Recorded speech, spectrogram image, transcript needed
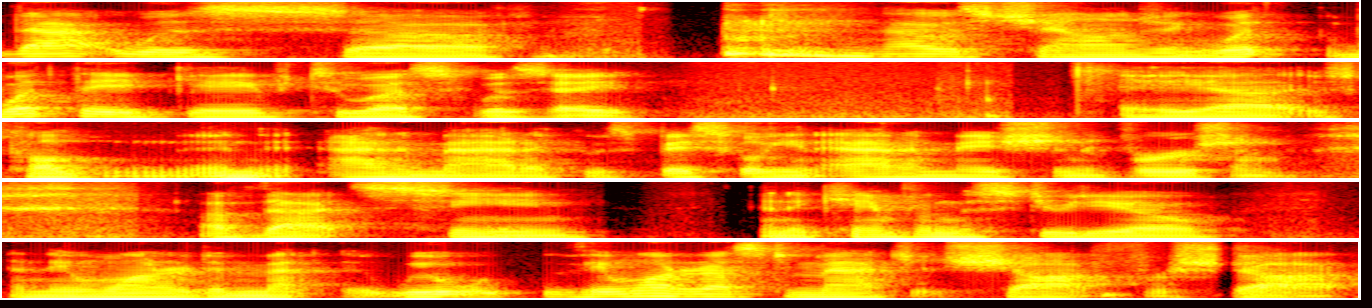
that was uh, that was challenging. What what they gave to us was a a uh, it was called an animatic. It was basically an animation version of that scene, and it came from the studio. And they wanted to ma- we they wanted us to match it shot for shot,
